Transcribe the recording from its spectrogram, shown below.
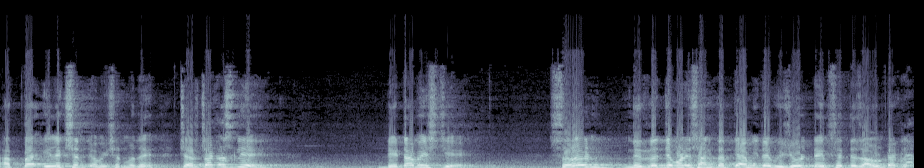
आत्ता इलेक्शन कमिशनमध्ये चर्चा कसली आहे? डेटाबेसची आहे. सरळ निर्लज्जपणे सांगतात की आम्ही त्या व्हिज्युअल टेप्स आहेत ते जाळून टाकल्या.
